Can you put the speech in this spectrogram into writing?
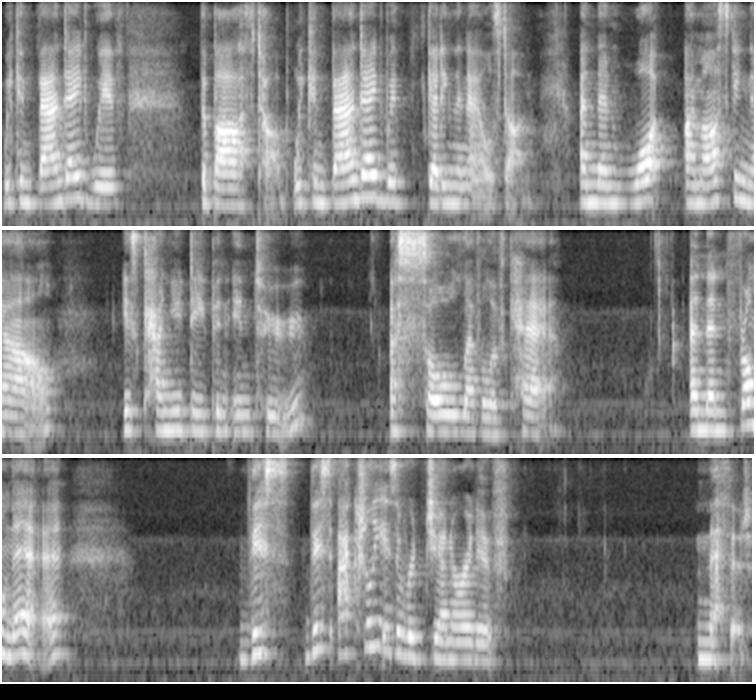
We can band aid with the bathtub, we can band aid with getting the nails done. And then what I'm asking now is can you deepen into a soul level of care? And then from there, this this actually is a regenerative method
